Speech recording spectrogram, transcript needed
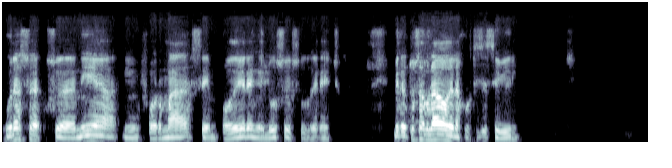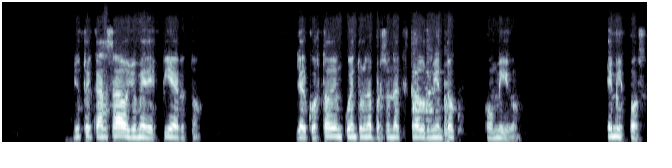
una ciudadanía informada se empodera en el uso de sus derechos. Mira, tú has hablado de la justicia civil. Yo estoy cansado, yo me despierto y al costado encuentro una persona que está durmiendo conmigo. Es mi esposa.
